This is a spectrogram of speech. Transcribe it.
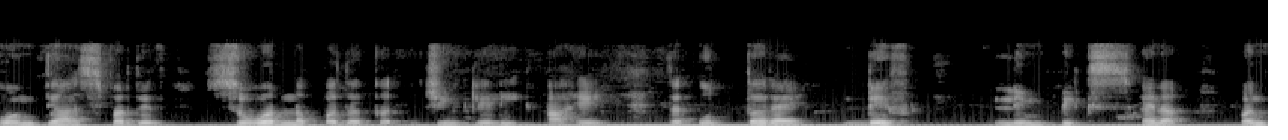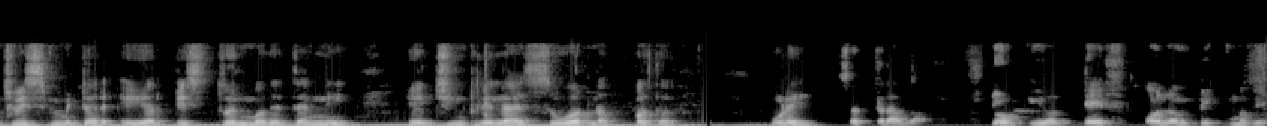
कोणत्या स्पर्धेत सुवर्ण पदक जिंकलेली आहे? तर उत्तर आहे डेफ लिम्पिक्स. है ना? पंचवीस मीटर एअर पिस्तूल मध्ये त्यांनी हे जिंकलेलं आहे सुवर्ण पदक. पुढे सतरावा. टोकियो डेफ ऑलिम्पिकमध्ये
